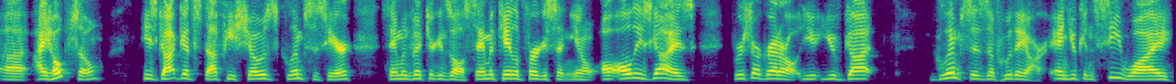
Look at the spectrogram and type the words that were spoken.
Uh, I hope so. He's got good stuff. He shows glimpses here. Same with Victor Gonzalez. Same with Caleb Ferguson. You know, all, all these guys, Brusdar Graterol, you, you've got glimpses of who they are. And you can see why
